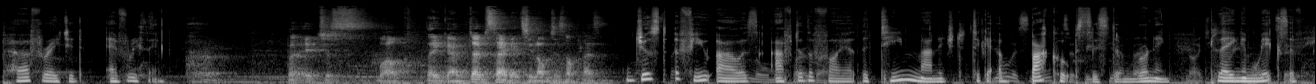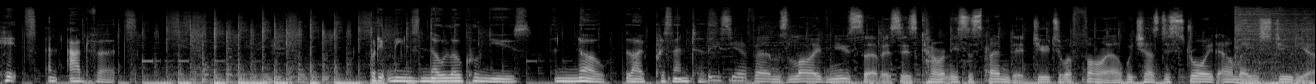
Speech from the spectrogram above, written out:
perforated everything. But it just, well, there you go. Don't stay there too long, it's not pleasant. Just a few hours after the fire, the team managed to get a backup system running, playing a mix of hits and adverts. But it means no local news and no live presenters. BCFM's live news service is currently suspended due to a fire which has destroyed our main studio.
